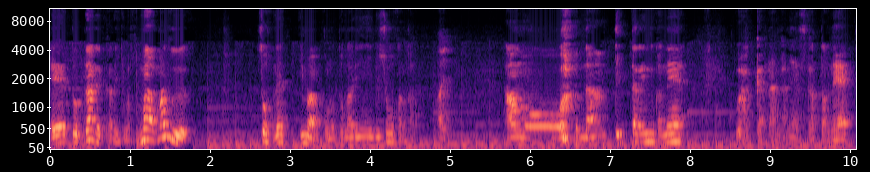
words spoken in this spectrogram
えーと、誰からいきます？まあ、まず、そうですね、今、この隣にいる翔さんから。はい。あのー、なんて言ったらいいのかね。わっか、なんかね、安かったね。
